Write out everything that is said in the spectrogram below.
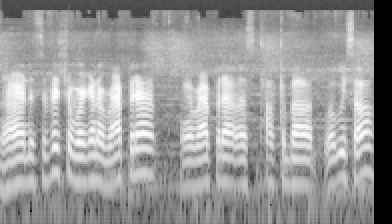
All right, it's official. We're gonna wrap it up. We're gonna wrap it up. Let's talk about what we saw.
